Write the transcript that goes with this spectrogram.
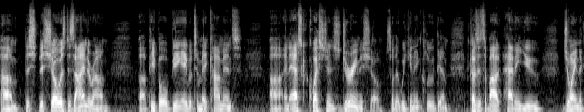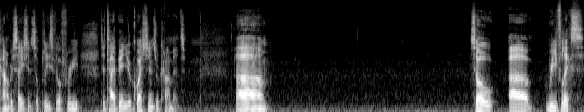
um, this this show is designed around uh, people being able to make comments uh, and ask questions during the show, so that we can include them, because it's about having you join the conversation. So please feel free to type in your questions or comments. Um, so uh, Reflex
